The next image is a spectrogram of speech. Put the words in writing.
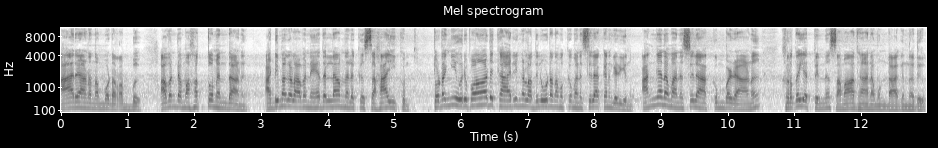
ആരാണ് നമ്മുടെ റബ്ബ്? അവന്റെ മഹത്വം എന്താണ്? അടിമകൾ അവൻ ഏതെല്ലാം നിലയ്ക്ക് സഹായിക്കും? തുടങ്ങി ഒരുപാട് കാര്യങ്ങൾ അതിലൂടെ നമുക്ക് മനസ്സിലാക്കാൻ കഴിയുന്നു. അങ്ങനെ മനസ്സിലാക്കുമ്പോഴാണ് ഹൃദയത്തിന് സമാധാനമുണ്ടാകുന്നത്.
